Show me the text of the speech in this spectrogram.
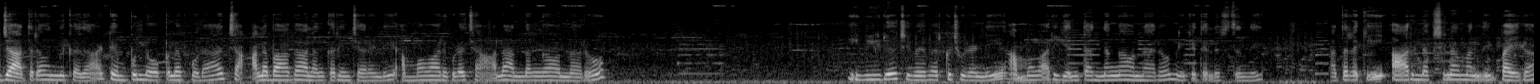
జాతర ఉంది కదా టెంపుల్ లోపల కూడా చాలా బాగా అలంకరించారండి. అమ్మవారు కూడా చాలా అందంగా ఉన్నారు. ఈ వీడియో చివరి వరకు చూడండి. అమ్మవారు ఎంత అందంగా ఉన్నారో మీకే తెలుస్తుంది. అతనికి ఆరు లక్షల మంది పైగా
